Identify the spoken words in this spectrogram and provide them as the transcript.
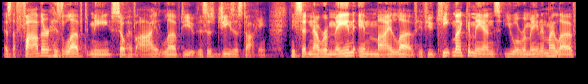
As the Father has loved me, so have I loved you. This is Jesus talking. He said, Now remain in my love. If you keep my commands, you will remain in my love,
